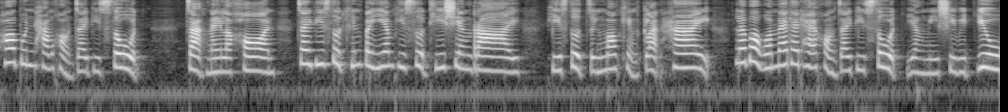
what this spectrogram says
พ่อบุญธรรมของใจพิสูจน์จากในละคร ใจพิสูจน์ขึ้นไปเยี่ยมพิสูจน์ที่เชียงราย พิสูจน์จึงมอบเข็มกลัดให้ และบอกว่าแม่แท้ๆของใจพิสูจน์ยังมีชีวิตอยู่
